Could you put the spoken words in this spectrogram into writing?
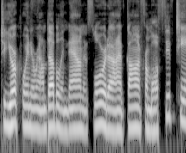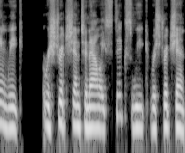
to your point around doubling down in Florida, have gone from a 15 week restriction to now a six week restriction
